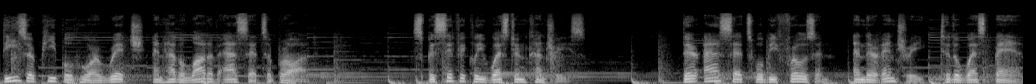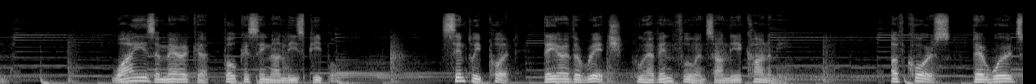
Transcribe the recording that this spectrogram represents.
These are people who are rich and have a lot of assets abroad. Specifically Western countries. Their assets will be frozen, and their entry to the West banned. Why is America focusing on these people? Simply put, they are the rich who have influence on the economy. Of course, their words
